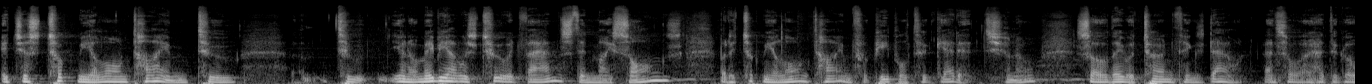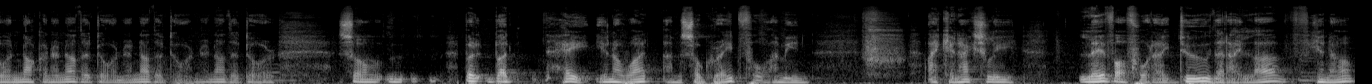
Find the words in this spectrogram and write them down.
it just took me a long time to to you know maybe I was too advanced in my songs, but it took me a long time for people to get it. You know, so they would turn things down, and so I had to go and knock on another door and another door and another door. So, but but hey, you know what? I'm so grateful. I mean, I can actually live off what I do that I love. You know.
